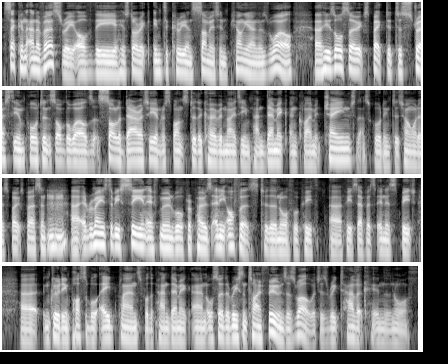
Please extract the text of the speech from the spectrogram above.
second anniversary of the historic inter Korean summit in Pyongyang as well. Uh, he's also expected to stress the importance of the world's solidarity in response to the COVID 19 pandemic and climate change. That's according to Cheong Wa Dae's spokesperson. Mm-hmm. Uh, it remains to be seen if Moon will propose any offers to the North for peace, uh, peace efforts in his speech, uh, including possible aid plans for the pandemic and also the recent typhoons as well, which has wreaked havoc in the North.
